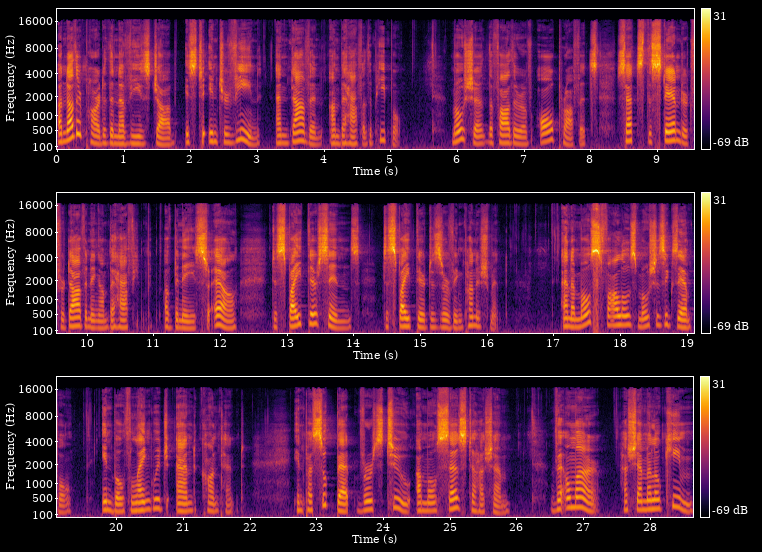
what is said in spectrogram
another part of the Navi's job is to intervene and daven on behalf of the people. Moshe, the father of all prophets, sets the standard for davening on behalf of Bnei Israel, despite their sins, despite their deserving punishment. And Amos follows Moshe's example in both language and content. In Pasuk Bet, verse 2, Amos says to Hashem, Ve'omar, Hashem Elokim,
